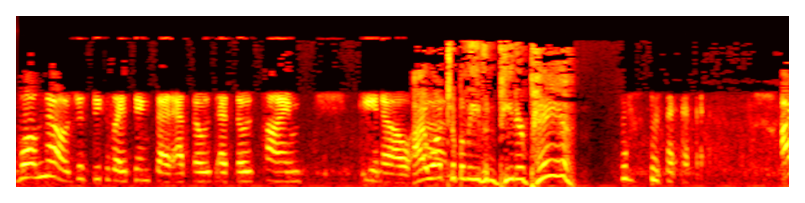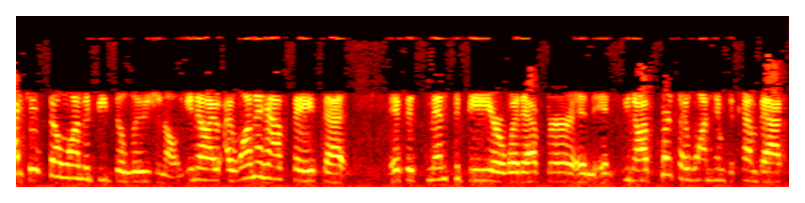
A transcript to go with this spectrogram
Well, no, just because I think that at those at those times, you know, I want um, to believe in Peter Pan. I just don't want to be delusional. You know, I, I want to have faith that if it's meant to be or whatever, and, and you know, of course, I want him to come back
